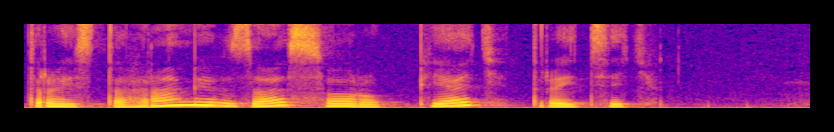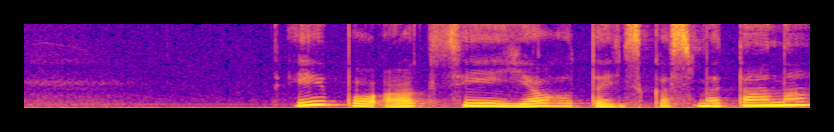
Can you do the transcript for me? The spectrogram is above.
300 грамів за 45,30. І по акції яготинська сметана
